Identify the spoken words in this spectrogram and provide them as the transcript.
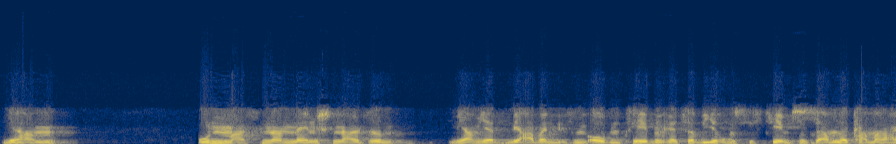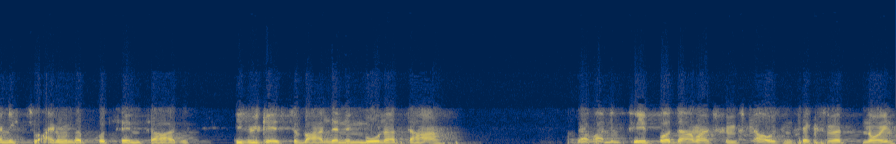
Wir haben Unmassen an Menschen, also wir haben ja, wir arbeiten mit diesem Open Table Reservierungssystem zusammen, da kann man eigentlich zu 100 Prozent sagen, wie viele Gäste waren denn im Monat da? Da waren im Februar damals 5.690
